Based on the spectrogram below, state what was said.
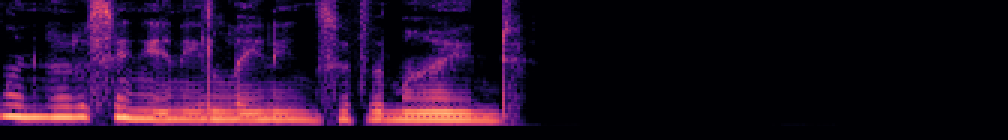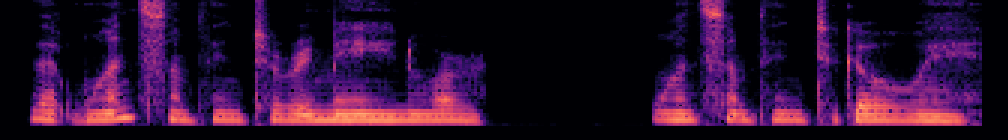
And noticing any leanings of the mind that wants something to remain or wants something to go away.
